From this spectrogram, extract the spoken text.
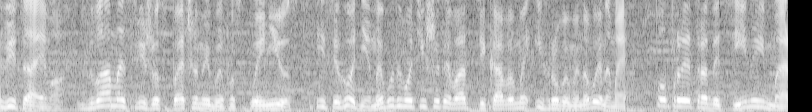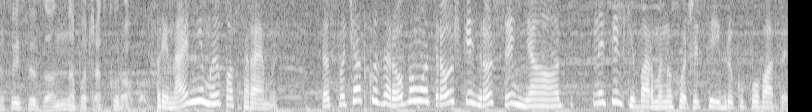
Вітаємо! З вами свіжоспечений випуск Play News. І сьогодні ми будемо тішити вас цікавими ігровими новинами, попри традиційний мертвий сезон на початку року. Принаймні ми постараємось. Та спочатку заробимо трошки грошенят. Не тільки бармену хочеться ігри купувати.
